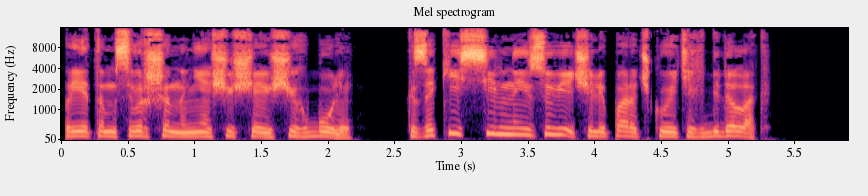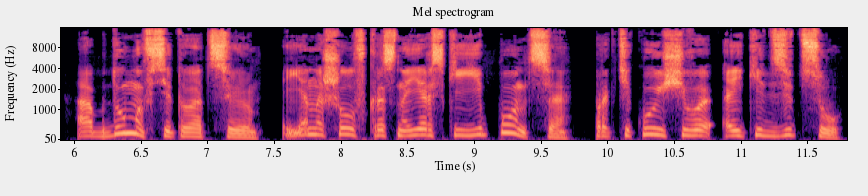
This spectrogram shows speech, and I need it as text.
при этом совершенно не ощущающих боли, казаки сильно изувечили парочку этих бедолаг. Обдумав ситуацию, я нашел в Красноярске японца, практикующего айкидзюцу.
